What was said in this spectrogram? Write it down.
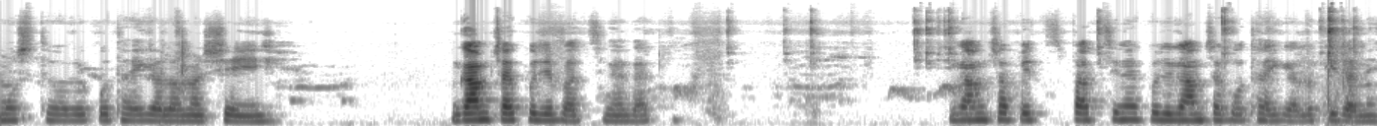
মুছতে হবে, কোথায় গেল আমার সেই গামছা খুঁজে পাচ্ছি না, দেখো। গামছা পাচ্ছি না খুঁজে, গামছা কোথায় গেল, কি জানে?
